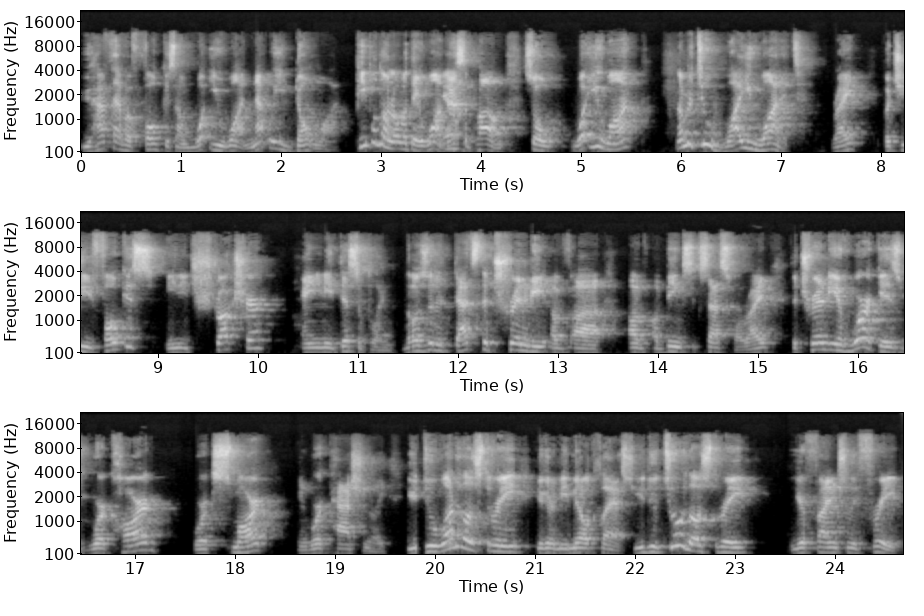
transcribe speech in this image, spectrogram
You have to have a focus on what you want, not what you don't want. People don't know what they want. Yeah. That's the problem. So, what you want. Number two, why you want it, right? But you need focus, you need structure, and you need discipline. Those are the, that's the trinity of, uh, of, of being successful, right? The trinity of work is work hard, work smart, and work passionately. You do one of those three, you're going to be middle class. You do two of those three, you're financially free.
